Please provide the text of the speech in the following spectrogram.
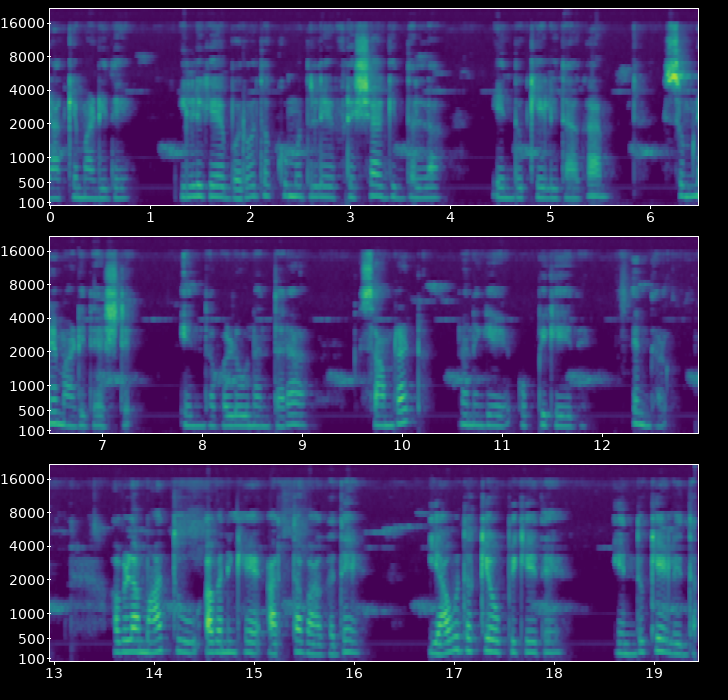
ಯಾಕೆ ಮಾಡಿದೆ? ಇಲ್ಲಿಗೆ ಬರೋದಕ್ಕೂ ಮೊದಲೇ ಫ್ರೆಶ್ ಆಗಿದ್ದಲ್ಲ ಎಂದು ಕೇಳಿದಾಗ ಸುಮ್ಮನೆ ಮಾಡಿದೆ ಅಷ್ಟೆ ಎಂದವಳು ನಂತರ, ಸಾಮ್ರಾಟ್ ನನಗೆ ಒಪ್ಪಿಗೆ ಇದೆ ಎಂದಳು. ಅವಳ ಮಾತು ಅವನಿಗೆ ಅರ್ಥವಾಗದೆ, ಯಾವುದಕ್ಕೆ ಒಪ್ಪಿಗೆ ಇದೆ ಎಂದು ಕೇಳಿದ್ದ.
